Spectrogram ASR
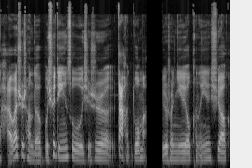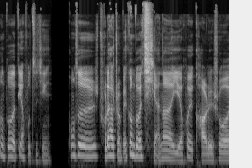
海外市场的不确定因素其实大很多嘛。比如说，你也有可能也需要更多的垫付资金。公司除了要准备更多的钱呢，也会考虑说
